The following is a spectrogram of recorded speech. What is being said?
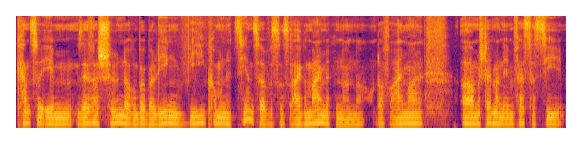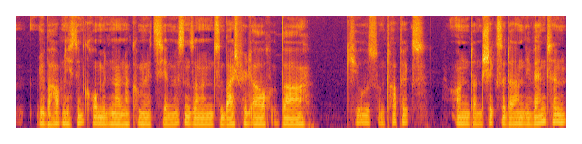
kannst du eben sehr, sehr schön darüber überlegen, wie kommunizieren Services allgemein miteinander. Und auf einmal ähm, stellt man eben fest, dass sie überhaupt nicht synchron miteinander kommunizieren müssen, sondern zum Beispiel auch über Queues und Topics und dann schickst du da ein Event hin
